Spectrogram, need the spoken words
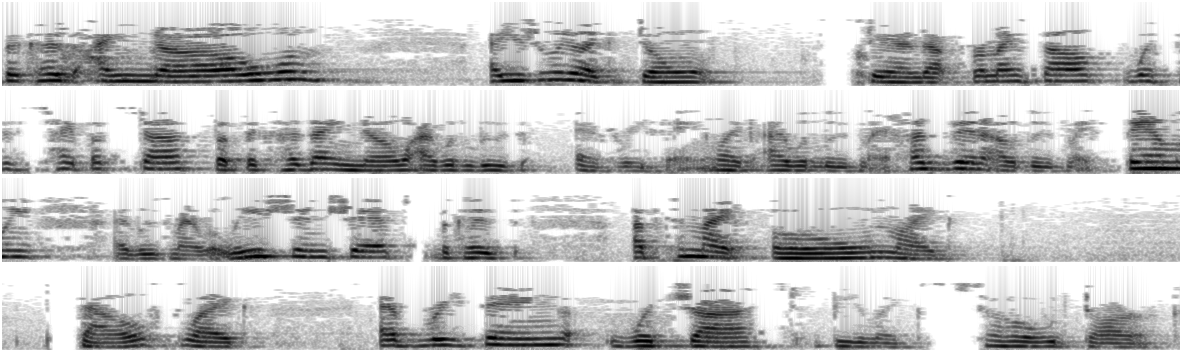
because I know I usually like don't stand up for myself with this type of stuff, but because I know I would lose everything. Like I would lose my husband, I would lose my family, I'd lose my relationships because up to my own like self, like everything would just be like so dark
